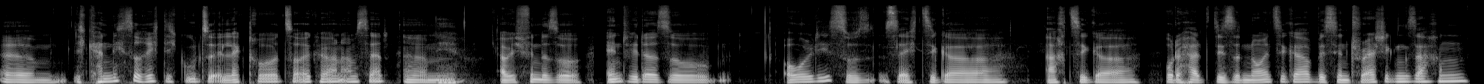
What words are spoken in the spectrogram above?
Ähm, ich kann nicht so richtig gut so Elektro-Zeug hören am Set. Ähm, Nee. Aber ich finde so, entweder so Oldies, so 60er, 80er oder halt diese 90er, bisschen trashigen Sachen,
